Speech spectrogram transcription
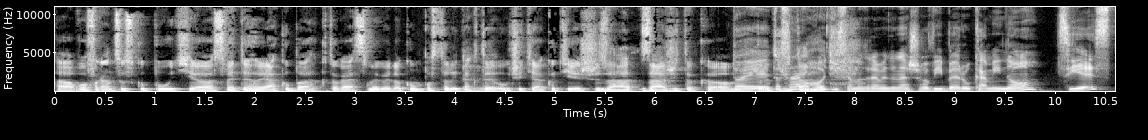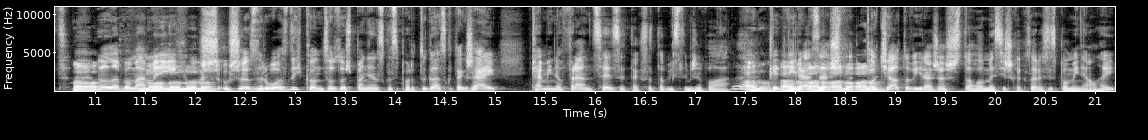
vo Francúzsku púť svätého Jakuba, ktorá smeruje do Kompostely, tak to je mhm. určite ako tiež zá, zážitok. To, je, to sa nám tam... hodí samozrejme do nášho výberu Camino, ciest, no, lebo máme no, no, ich no, no. Už, už z rôznych koncov zo Španielska, z Portugalska, takže aj Camino Francese, tak sa to myslím, že volá. Áno, Keď áno, vyrážaš, áno, áno, áno. odtiaľ to vyrážaš z toho mesička, ktoré si spomínal, hej?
